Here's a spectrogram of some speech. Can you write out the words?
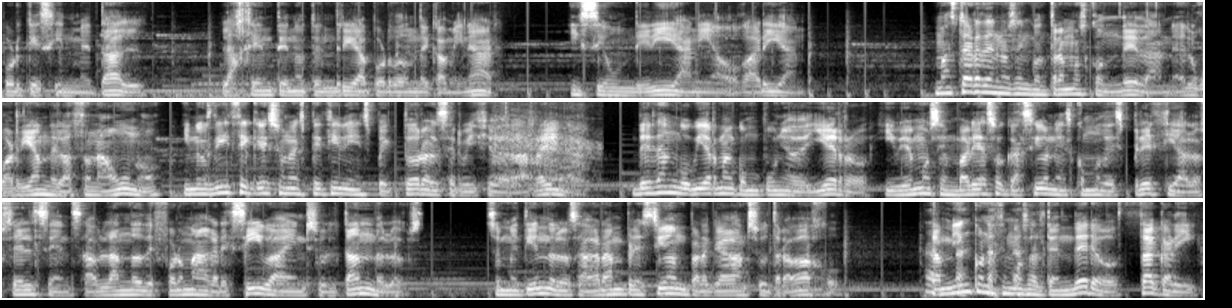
porque sin metal, la gente no tendría por dónde caminar, y se hundirían y ahogarían. Más tarde nos encontramos con Dedan, el guardián de la zona 1, y nos dice que es una especie de inspector al servicio de la reina. Dedan gobierna con puño de hierro, y vemos en varias ocasiones cómo desprecia a los Elsens hablando de forma agresiva e insultándolos, sometiéndolos a gran presión para que hagan su trabajo. También conocemos al tendero, Zachary,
